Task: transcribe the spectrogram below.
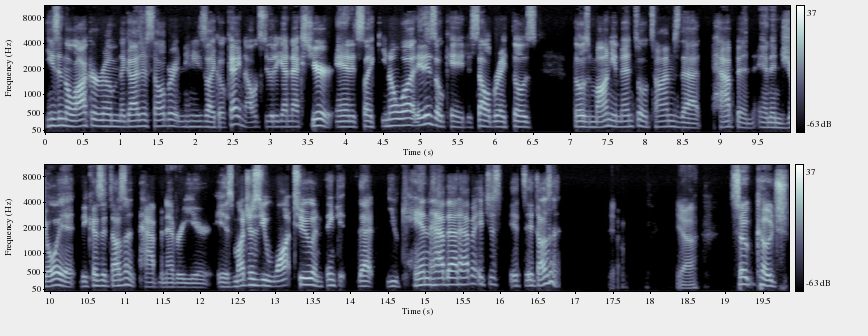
he's in the locker room. The guys are celebrating, and he's like, "Okay, now let's do it again next year." And it's like, you know what? It is okay to celebrate those those monumental times that happen and enjoy it because it doesn't happen every year. As much as you want to and think it, that you can have that happen, it just it's it doesn't. Yeah, yeah. So, coach,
